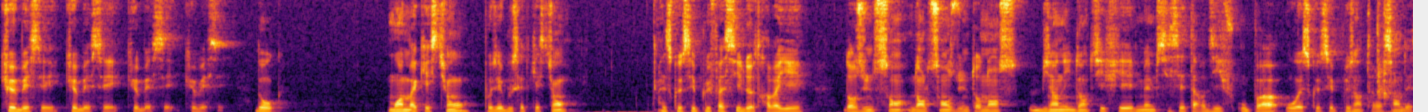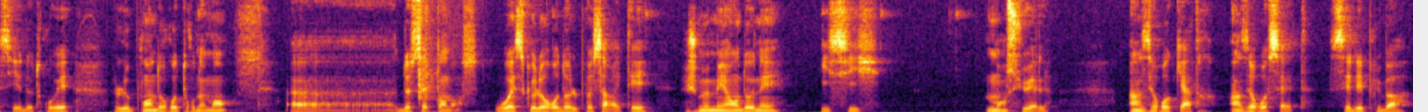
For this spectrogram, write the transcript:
que baisser, que baisser, que baisser, que baisser. Donc, moi ma question, posez-vous cette question. Est-ce que c'est plus facile de travailler dans, une dans le sens d'une tendance bien identifiée, même si c'est tardif ou pas, ou est-ce que c'est plus intéressant d'essayer de trouver le point de retournement de cette tendance? Où est-ce que l'eurodoll peut s'arrêter? Je me mets en données ici mensuel 1,04, 1,07, c'est les plus bas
